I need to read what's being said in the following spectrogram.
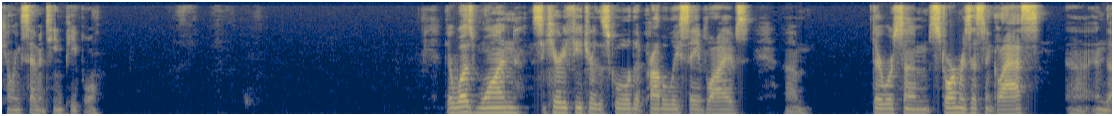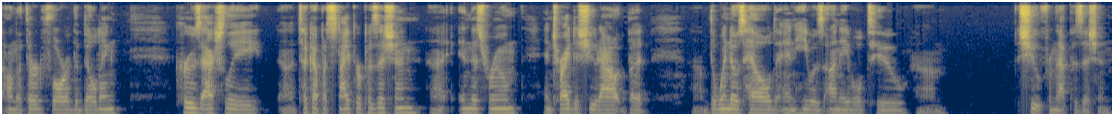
killing 17 people. There was one security feature of the school that probably saved lives. Um, there were some storm-resistant glass uh, the, on the third floor of the building Cruz actually uh, took up a sniper position uh, in this room and tried to shoot out, but um, the windows held and he was unable to um, shoot from that position.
